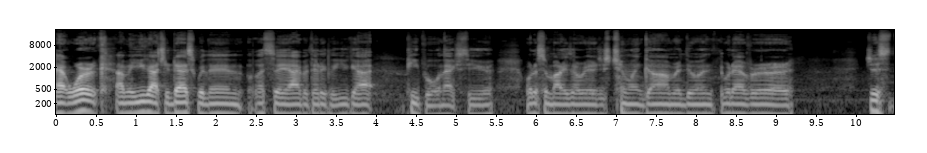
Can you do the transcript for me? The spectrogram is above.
At work, I mean, you got your desk, but then let's say hypothetically you got people next to you. What if somebody's over there just chewing gum or doing whatever, or just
